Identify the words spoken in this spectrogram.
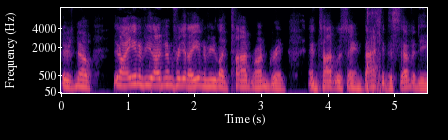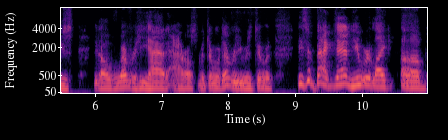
there's no, you know, I interviewed, I never forget, I interviewed like Todd Rundgren, and Todd was saying back in the 70s, you know, whoever he had, Aerosmith or whatever he was doing, he said back then you were like um,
